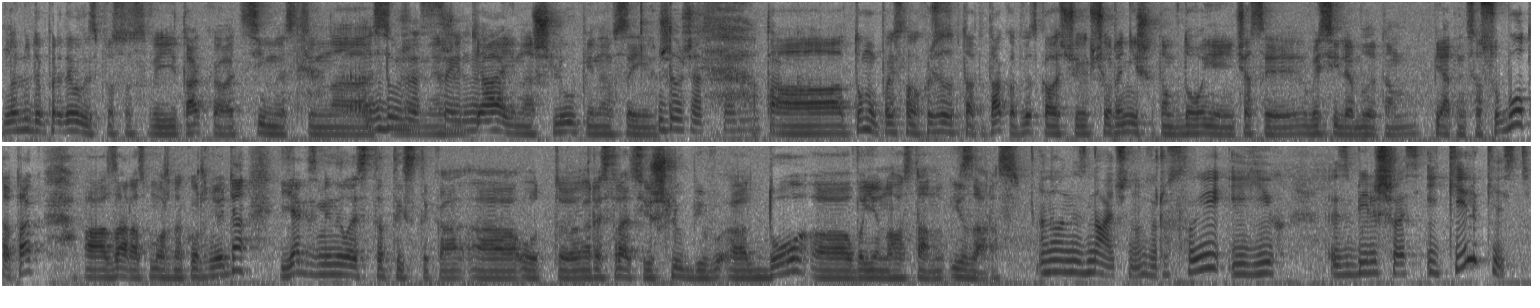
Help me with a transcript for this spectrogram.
Ну, люди передивились просто свої так е, цінності на Дуже сімейне сильно. життя і на шлюб, і на все інше. Дуже сильно так. А, тому, пані Слава, хочу запитати, так, от ви сказали, що якщо раніше там в довоєнні часи весілля були там п'ятниця, субота, так, а зараз можна кожного дня. Як змінилась статистика а, от е, реєстрації шлюбів е, до е, воєнного стану і зараз? Ну, вони значно зросли, і їх збільшилась і кількість.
